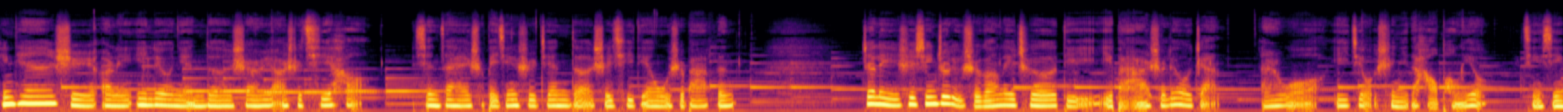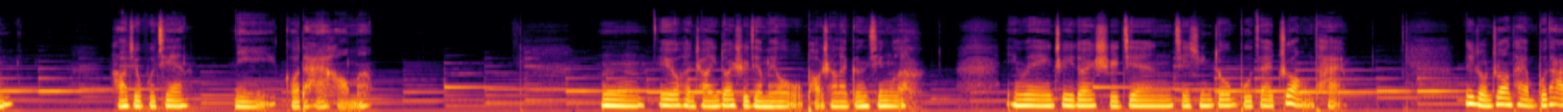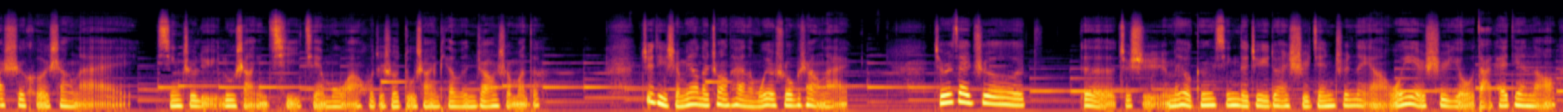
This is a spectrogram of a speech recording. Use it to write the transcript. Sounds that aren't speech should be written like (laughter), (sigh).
今天是二零一六年的十二月二十七号，现在是北京时间的十七点五十八分。这里是新之旅时光列车第一百二十六站，而我依旧是你的好朋友清新。好久不见，你过得还好吗？嗯，也有很长一段时间没有跑上来更新了，因为这一段时间金星都不在状态。那种状态不大适合上来新之旅录上一期节目啊，或者说读上一篇文章什么的。具体什么样的状态呢？我也说不上来。就是在这，呃，就是没有更新的这一段时间之内啊，我也是有打开电脑，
